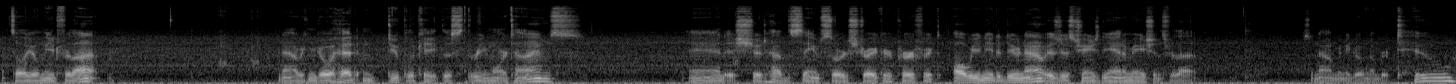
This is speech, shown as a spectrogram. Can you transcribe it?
That's all you'll need for that. Now we can go ahead and duplicate this three more times. And it should have the same sword striker, perfect. All we need to do now is just change the animations for that. So now I'm going to go number two.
